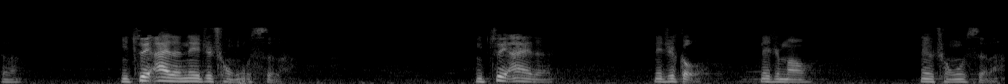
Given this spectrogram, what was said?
对吧？你最爱的那只宠物死了，你最爱的那只狗、那只猫、那个宠物死了，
